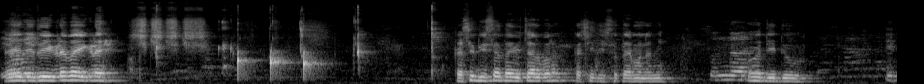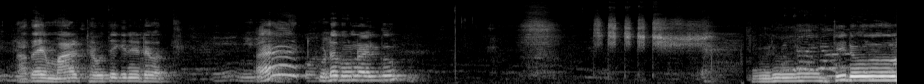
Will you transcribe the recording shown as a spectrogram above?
ए दिदू इकडे बा इकडे. कशी दिसत आहे विचार बरं. कशी दिसत आहे म्हणा मी. हो दिदू. आता हे माळ ठेवते की नाही ठेवत? कुठं पाहून राहील तू? दिदू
